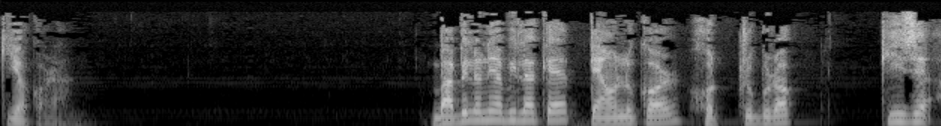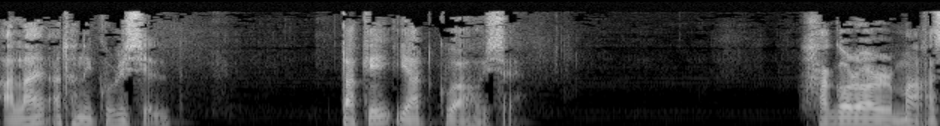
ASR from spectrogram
কিয় কৰা? বাবিলনীয়াবিলাকে তেওঁলোকৰ শত্ৰুবোৰক কি যে আলাই আঠানি কৰিছিল তাকেই ইয়াত কোৱা হৈছে। সাগৰৰ মাছ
